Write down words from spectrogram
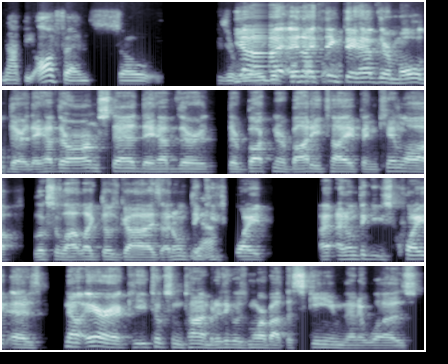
not the offense. So Yeah, really I, and I football think they have their mold there. They have their Armstead, they have their their Buckner body type, and Kinlaw looks a lot like those guys. I don't think Yeah. he's quite. I, I don't think he's quite as now. Arik, he took some time, but I think it was more about the scheme than it was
